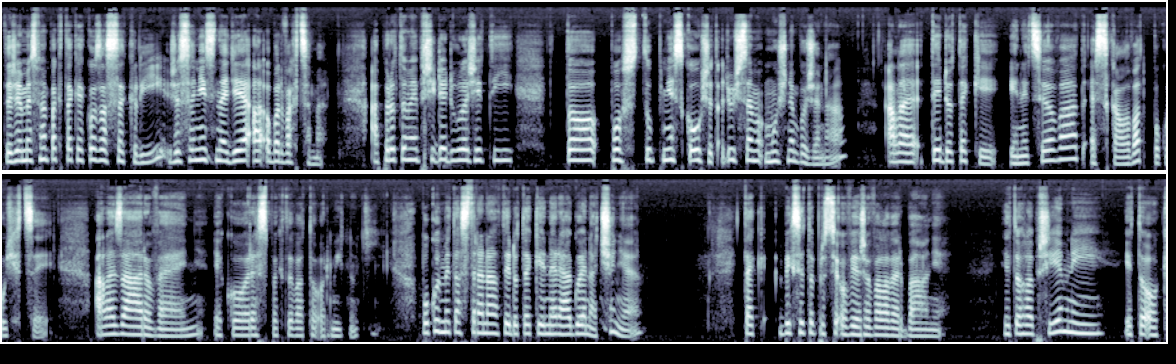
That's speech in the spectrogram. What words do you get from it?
Takže my jsme pak tak jako zaseklí, že se nic neděje, ale oba dva chceme. A proto mi přijde důležitý to postupně zkoušet, ať už jsem muž nebo žena, ale ty doteky iniciovat, eskalovat, pokud chci, ale zároveň jako respektovat to odmítnutí. Pokud mi ta strana ty doteky nereaguje nadšeně, tak bych si to prostě ověřovala verbálně. Je tohle příjemný? Je to OK?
